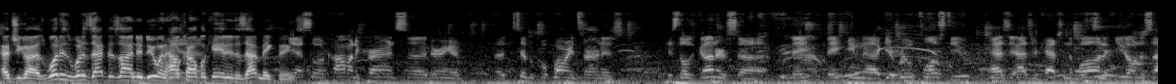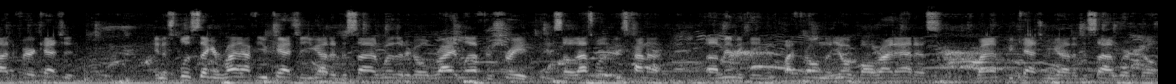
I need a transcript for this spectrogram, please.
at you guys. What is what is that designed to do, and how Yeah. complicated does that make things? yeah, so a common occurrence uh, during a, a typical punt return is is those gunners. Uh, they they can uh, get real close to you as as you're catching the ball, and if you don't decide to fair catch it. In a split second, right after you catch it, you got to decide whether to go right, left, or straight. And so that's what it's kind of uh, mimicking by throwing the yoke ball right at us. Right after we catch we got to decide where to go.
